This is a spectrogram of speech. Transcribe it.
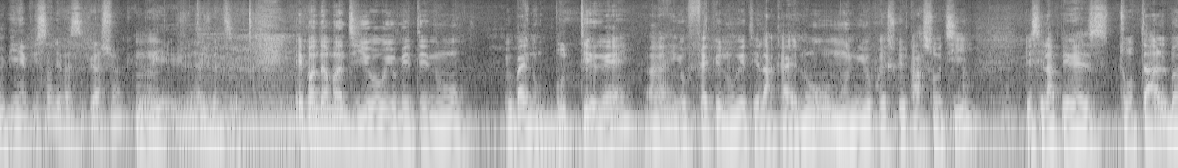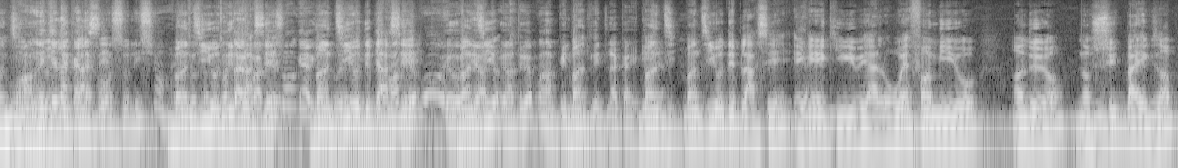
Yo impuisan de va situasyon ki yo mm-hmm. jounen jodi. E pandan bandi yo, yo mette nou... yo bay nou bout teren, yo fek nou rete lakay nou, moun yo preske par soti, e se la perez total, bandi yo deplase, bandi yo deplase, bandi yo deplase, bandi yo deplase, e gen ki rive al wefan mi yo, an deyo, nan sud, bay ekzamp,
